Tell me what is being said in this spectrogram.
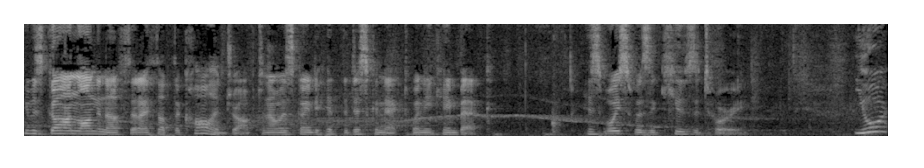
He was gone long enough that I thought the call had dropped, and I was going to hit the disconnect when he came back. His voice was accusatory. Your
